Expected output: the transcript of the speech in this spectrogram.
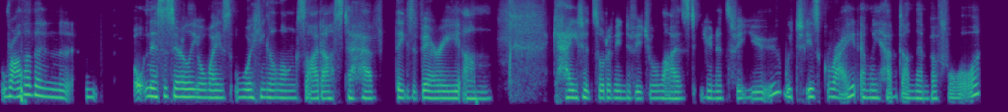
rather than necessarily always working alongside us to have these very um, catered sort of individualized units for you, which is great. And we have done them before.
